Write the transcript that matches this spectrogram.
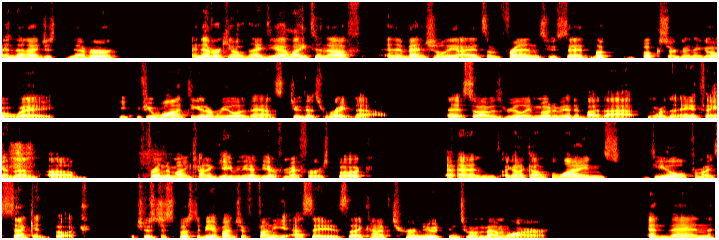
and then I just never, I never came up with an idea I liked enough. And eventually I had some friends who said, look, books are going to go away. If you want to get a real advance, do this right now and so I was really motivated by that more than anything. And then um, a friend of mine kind of gave me the idea for my first book, and I got a kind of blind deal for my second book, which was just supposed to be a bunch of funny essays that I kind of turned it into a memoir. And then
